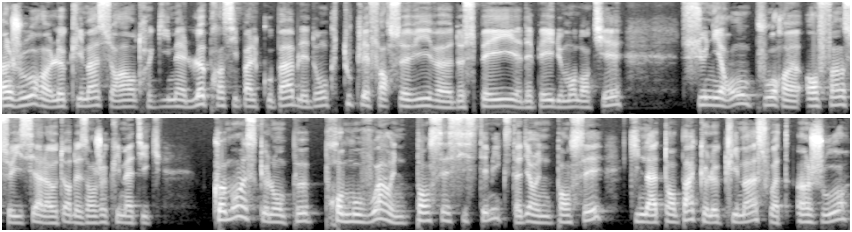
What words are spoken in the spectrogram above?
un jour, le climat sera entre guillemets le principal coupable et donc toutes les forces vives de ce pays et des pays du monde entier s'uniront pour euh, enfin se hisser à la hauteur des enjeux climatiques. Comment est-ce que l'on peut promouvoir une pensée systémique, c'est-à-dire une pensée qui n'attend pas que le climat soit un jour,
